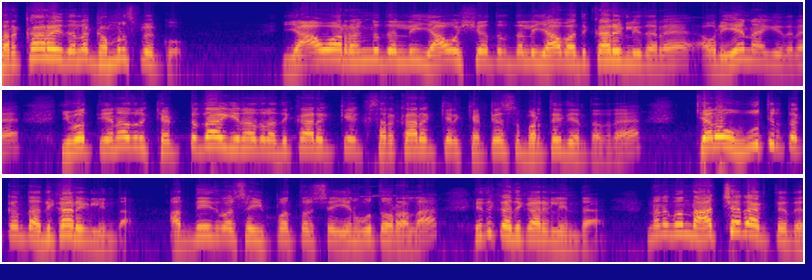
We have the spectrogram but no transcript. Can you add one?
ಸರ್ಕಾರ ಇದೆಲ್ಲ ಗಮನಿಸಬೇಕು. ಯಾವ ರಂಗದಲ್ಲಿ, ಯಾವ ಕ್ಷೇತ್ರದಲ್ಲಿ ಯಾವ ಅಧಿಕಾರಿಗಳಿದ್ದಾರೆ, ಅವ್ರು ಏನಾಗಿದ್ದಾರೆ ಇವತ್ತೇನಾದರೂ ಕೆಟ್ಟದಾಗಿ ಏನಾದರೂ ಅಧಿಕಾರಕ್ಕೆ, ಸರ್ಕಾರಕ್ಕೆ ಕೆಟ್ಟ ಹೆಸರು ಬರ್ತಿದೆ ಅಂತಂದರೆ, ಕೆಲವು ಊತಿರ್ತಕ್ಕಂಥ ಅಧಿಕಾರಿಗಳಿಂದ, ಹದಿನೈದು ವರ್ಷ, ಇಪ್ಪತ್ತು ವರ್ಷ ಏನು ಊತವ್ರಲ್ಲ, ಇದಕ್ಕೆ ಅಧಿಕಾರಿಗಳಿಂದ ನನಗೊಂದು ಆಶ್ಚರ್ಯ ಆಗ್ತಿದೆ.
